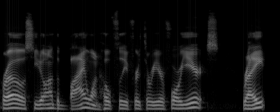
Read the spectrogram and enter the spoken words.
Pro, so you don't have to buy one hopefully for three or four years, right?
